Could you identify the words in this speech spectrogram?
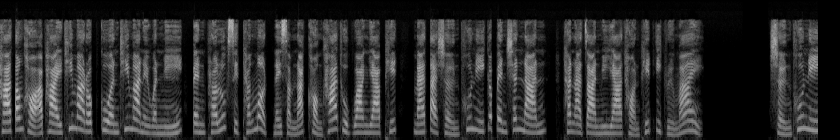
ข้าต้องขออภัยที่มารบกวนที่มาในวันนี้ เป็นเพราะลูกศิษย์ทั้งหมดในสำนักของข้าถูกวางยาพิษ แม้แต่เฉินผู้นี้ก็เป็นเช่นนั้น ท่านอาจารย์มียาถอนพิษอีกหรือไม่ เฉินผู้นี้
